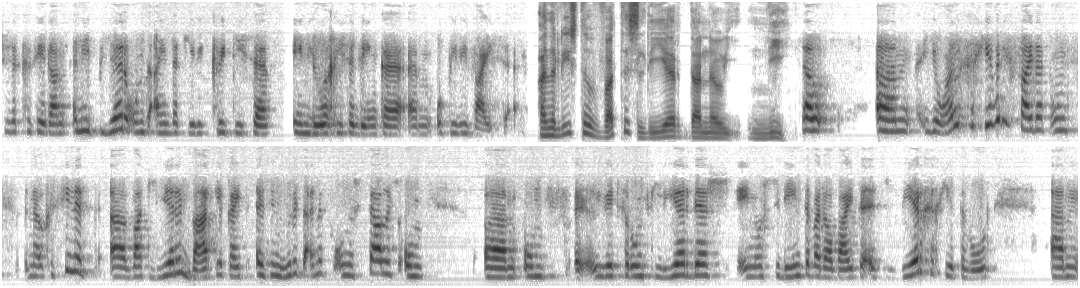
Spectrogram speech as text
soos ek gesê dan inhibeer ons eintlik hierdie kritiese en logiese denke um, op hierdie wyse. Annelies, nou wat is leer dan nou nie? Nou Ehm um, Johan, gegee die feit dat ons nou gesien het uh, wat leer in werklikheid is en hoe dit eintlik veronderstel is om um, om uh, jy weet vir ons leerders en ons studente wat daar buite is weergegee te word, um,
